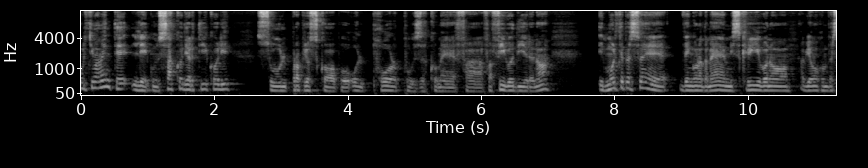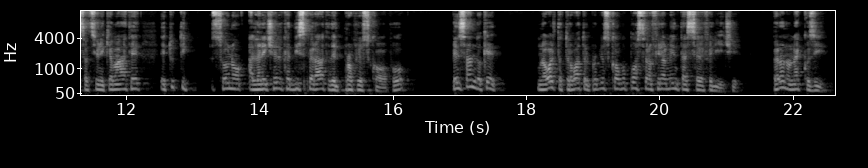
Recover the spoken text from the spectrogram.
Ultimamente leggo un sacco di articoli sul proprio scopo o il purpose, come fa, fa figo dire, no? E molte persone vengono da me, mi scrivono, abbiamo conversazioni chiamate e tutti sono alla ricerca disperata del proprio scopo, pensando che una volta trovato il proprio scopo possano finalmente essere felici. Però non è così.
